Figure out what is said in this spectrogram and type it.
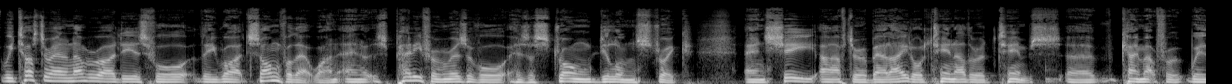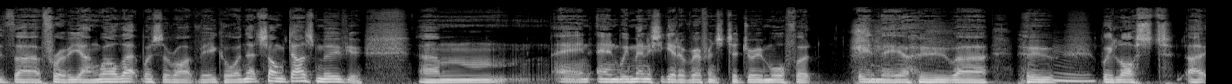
we tossed around a number of ideas for the right song for that one, and it was Patty from Reservoir has a strong Dylan streak, and she, after about eight or ten other attempts, uh, came up for, with uh, Forever Young. Well, that was the right vehicle, and that song does move you, um, and and we managed to get a reference to Drew Morphett in there who uh, who mm. we lost uh,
